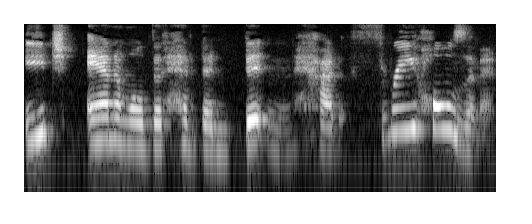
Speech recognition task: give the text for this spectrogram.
each animal that had been bitten had three holes in it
